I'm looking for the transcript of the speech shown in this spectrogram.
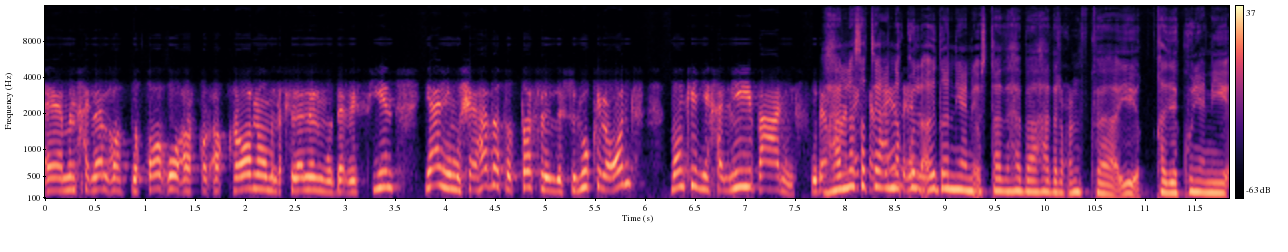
آه، من خلال أصدقائه أقرانه من خلال المدرسين يعني مشاهدة الطفل لسلوك العنف ممكن يخليه يبقى عنيف وده هل نستطيع أن نقول أيضا يعني أستاذ هبة هذا العنف قد يكون يعني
